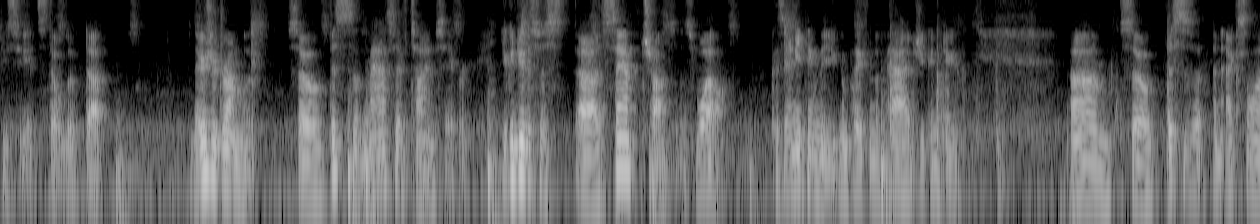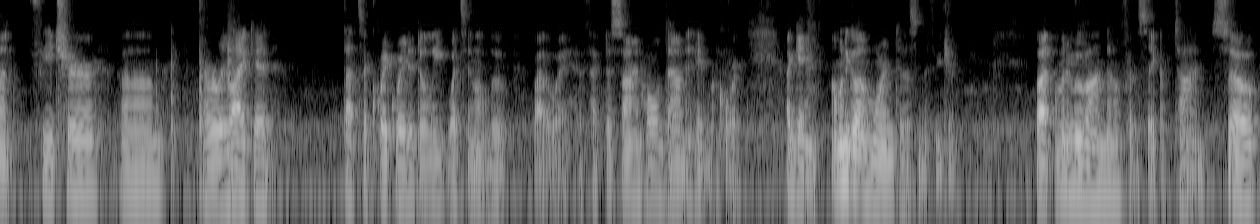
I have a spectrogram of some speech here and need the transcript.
You see it's still looped up. There's your drum loop. So this is a massive time saver. You can do this with uh, sample chops as well, because anything that you can play from the pads you can do. Um, so this is an excellent feature. Um, I really like it. That's a quick way to delete what's in a loop by the way. Effect assign, hold down, and hit record. Again, I'm going to go more into this in the future. But I'm going to move on now for the sake of time. So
